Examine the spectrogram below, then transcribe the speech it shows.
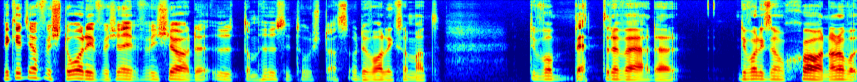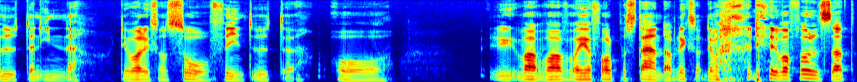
Vilket jag förstår i och för sig, för vi körde utomhus i torsdags och det var liksom att det var bättre väder. Det var liksom skönare att vara ute än inne. Det var liksom så fint ute. Och vad, vad, vad gör folk på stand-up liksom? Det var, det var fullsatt.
